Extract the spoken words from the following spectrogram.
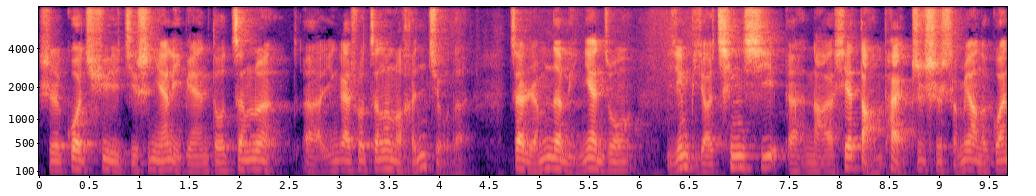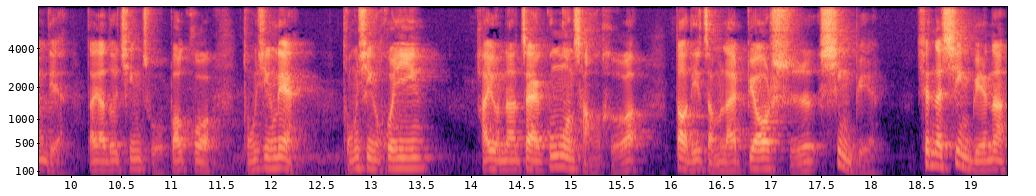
是过去几十年里边都争论，呃，应该说争论了很久的，在人们的理念中已经比较清晰，呃，哪些党派支持什么样的观点，大家都清楚，包括同性恋、同性婚姻，还有呢，在公共场合到底怎么来标识性别。现在性别呢，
